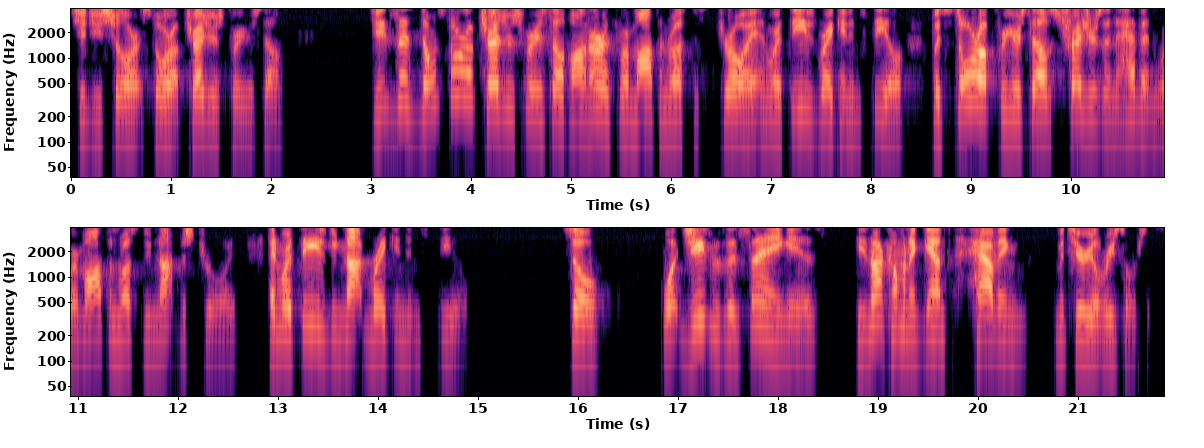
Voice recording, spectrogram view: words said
should you store, up treasures for yourself? Jesus says, don't store up treasures for yourself on earth where moth and rust destroy and where thieves break in and steal, but store up for yourselves treasures in heaven where moth and rust do not destroy and where thieves do not break in and steal. So, what Jesus is saying is, he's not coming against having material resources.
